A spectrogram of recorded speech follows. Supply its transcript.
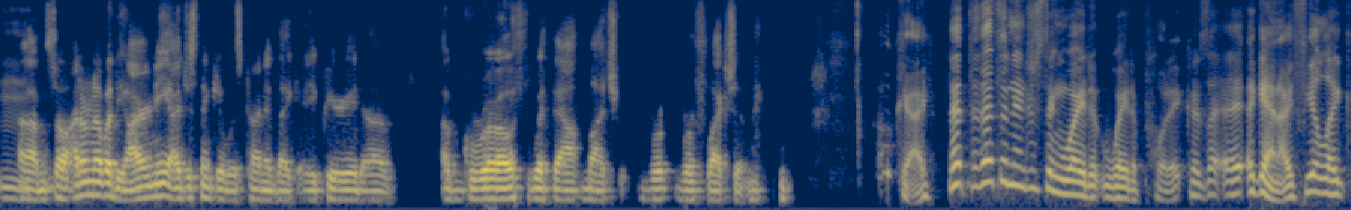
Mm. Um, so I don't know about the irony. I just think it was kind of like a period of, of growth without much re- reflection. Okay, that that's an interesting way to way to put it because again, I feel like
